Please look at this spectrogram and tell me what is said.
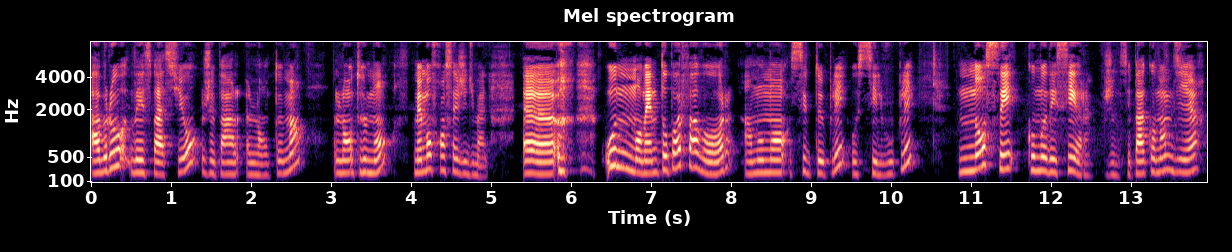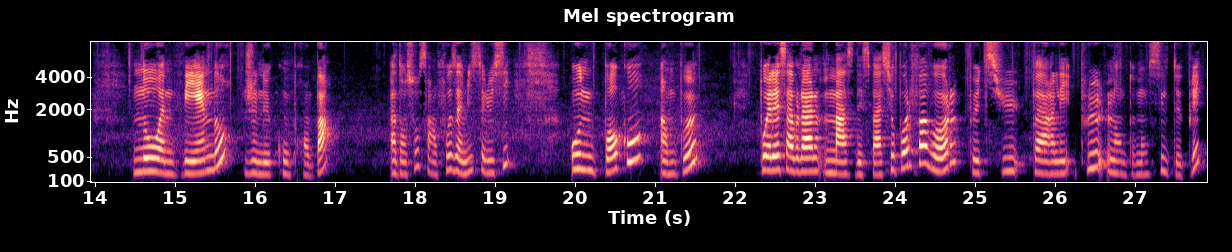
hablo despacio, je parle lentement, lentement, même en français j'ai du mal. Euh, un momento, por favor. Un moment, s'il te plaît, ou s'il vous plaît. No sé cómo decir. Je ne sais pas comment dire. No entiendo. Je ne comprends pas. Attention, c'est un faux ami, celui-ci. Un poco, un peu. Puedes hablar más despacio, por favor. Peux-tu parler plus lentement, s'il te plaît?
